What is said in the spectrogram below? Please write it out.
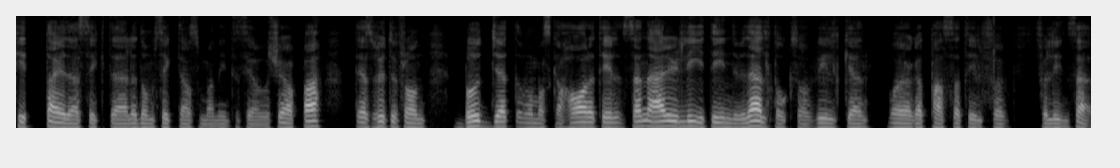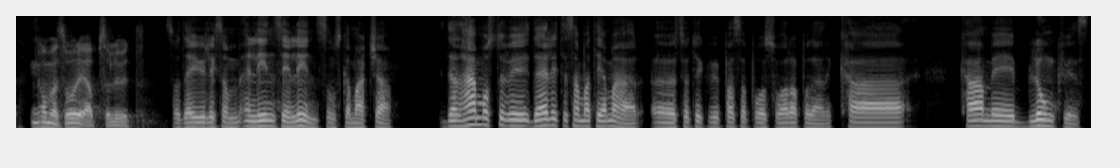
titta i det sikte eller de sikten som man är intresserad av att köpa. Dels utifrån budget och vad man ska ha det till. Sen är det ju lite individuellt också vilken, vad ögat passar till för, för linser. Ja men så är det absolut. Så det är ju liksom en lins i en lins som ska matcha. Den här måste vi, det är lite samma tema här, eh, så jag tycker vi passar på att svara på den. Ka, Kami Blomqvist.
